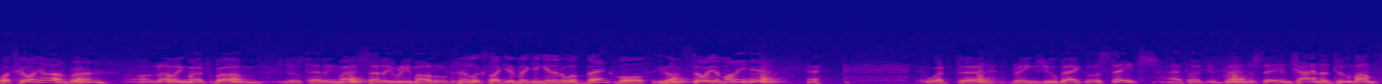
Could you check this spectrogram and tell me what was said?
What's going on, Vern? Oh, nothing much, Bob. Just having my study remodeled. It Looks like you're making it into a bank vault. You going to store your money here? What uh, brings you back to the States? I thought you planned to stay in China two months.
